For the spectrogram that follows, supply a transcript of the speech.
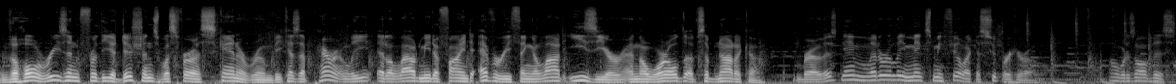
The whole reason for the additions was for a scanner room because apparently it allowed me to find everything a lot easier in the world of Subnautica. Bro, this game literally makes me feel like a superhero. Oh, what is all this?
